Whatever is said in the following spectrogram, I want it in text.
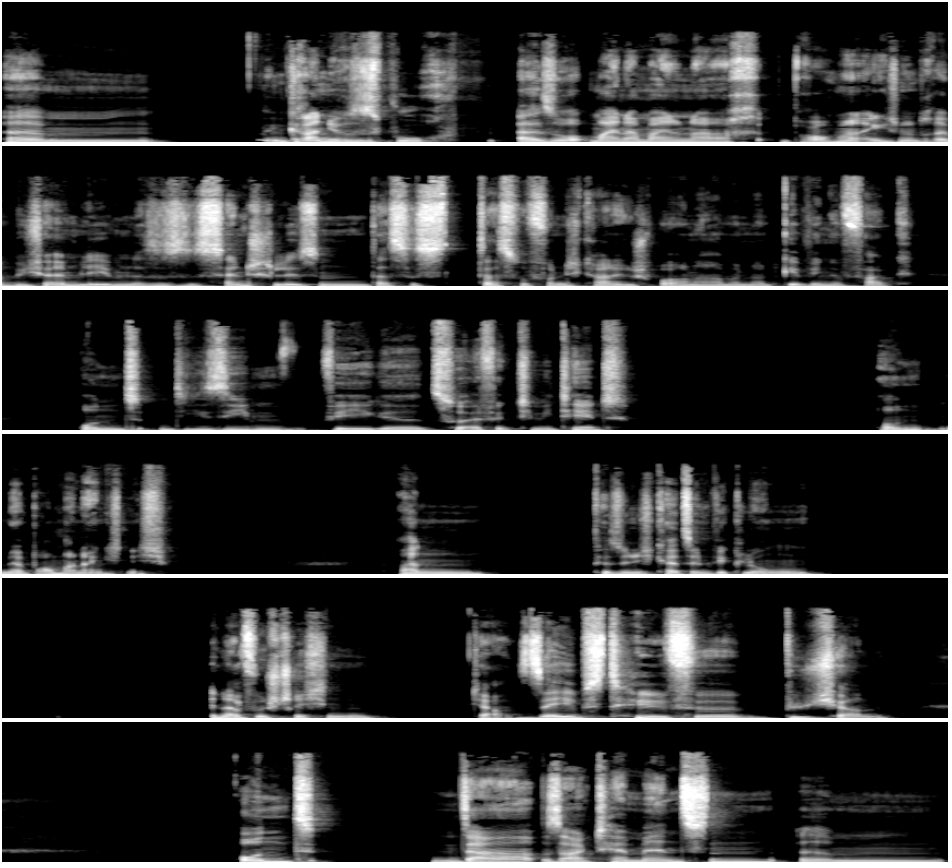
Ähm, ein grandioses Buch. Also meiner Meinung nach braucht man eigentlich nur drei Bücher im Leben. Das ist Essentialism, das ist das, wovon ich gerade gesprochen habe, Not Giving a Fuck. Und die sieben Wege zur Effektivität. Und mehr braucht man eigentlich nicht. An Persönlichkeitsentwicklung, in Anführungsstrichen, ja, Selbsthilfebüchern. Und da sagt Herr Manson ähm,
